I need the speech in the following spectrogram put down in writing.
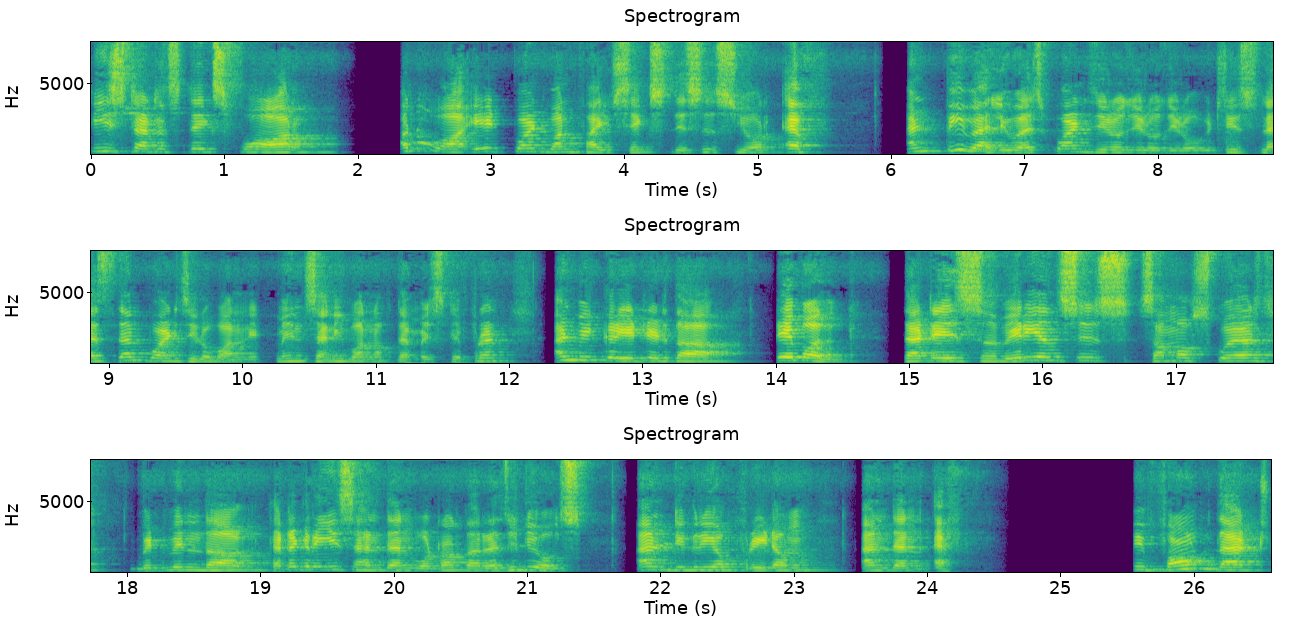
T statistics for ANOVA 8.156. This is your F and p value as 0.000 which is less than 0.01 it means any one of them is different and we created the table that is variances sum of squares between the categories and then what are the residuals and degree of freedom and then f we found that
